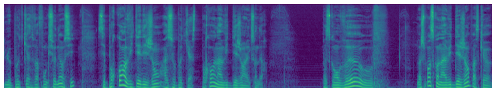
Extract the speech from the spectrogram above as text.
le podcast va fonctionner aussi. C'est pourquoi inviter des gens à ce podcast Pourquoi on invite des gens, Alexander? Parce qu'on veut ou Moi, je pense qu'on invite des gens parce que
